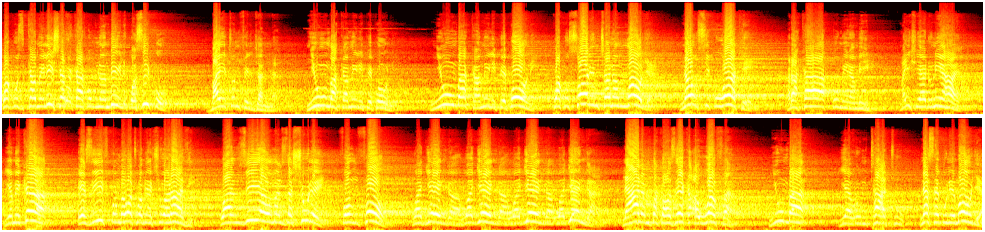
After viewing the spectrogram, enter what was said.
kwa kuzikamilisha rakaa kumi na mbili kwa siku, baitun fil janna, nyumba kamili peponi, nyumba kamili peponi kwa kuswali mchana mmoja na usiku wake rakaa kumi na mbili. Maisha ya dunia haya yamekaa as if kwamba watu wameachiwa radhi, kuanzia wamaliza shule form 4 wajenga wajenga wajenga wajenga, laala mpaka wazeeka au wafa nyumba ya room tatu na sebule moja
